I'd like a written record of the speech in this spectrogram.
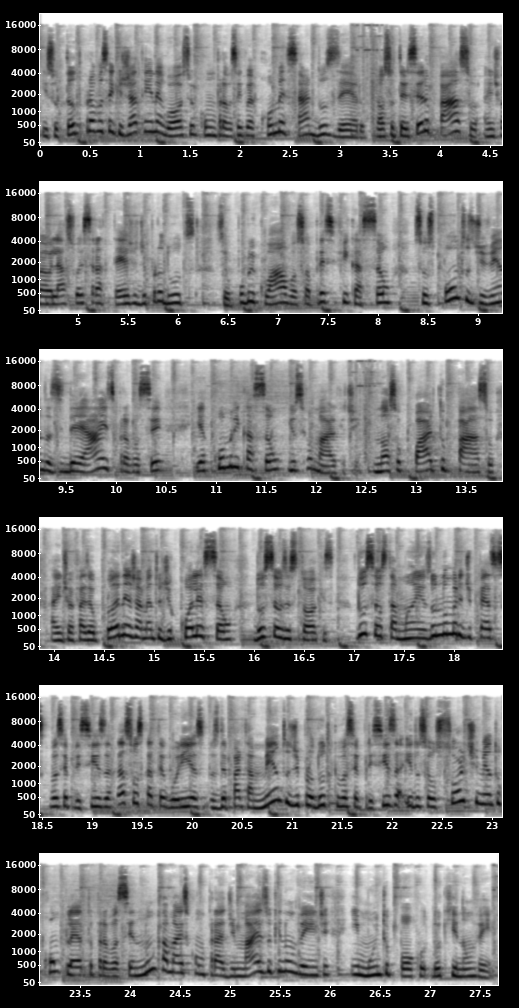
Isso tanto para você que já tem negócio como para você que vai começar do zero. Nosso terceiro passo, a gente vai olhar a sua estratégia de produtos, seu público-alvo, a sua precificação, seus pontos de vendas ideais para você e a comunicação e o seu marketing. Nosso quarto passo, a gente vai fazer o planejamento de coleção dos seus estoques, dos seus tamanhos, do número de peças que você precisa, das suas categorias, dos departamentos de produto que você precisa e do seu sortimento completo para você nunca mais comprar de mais do que não vende e muito pouco do que não vende.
